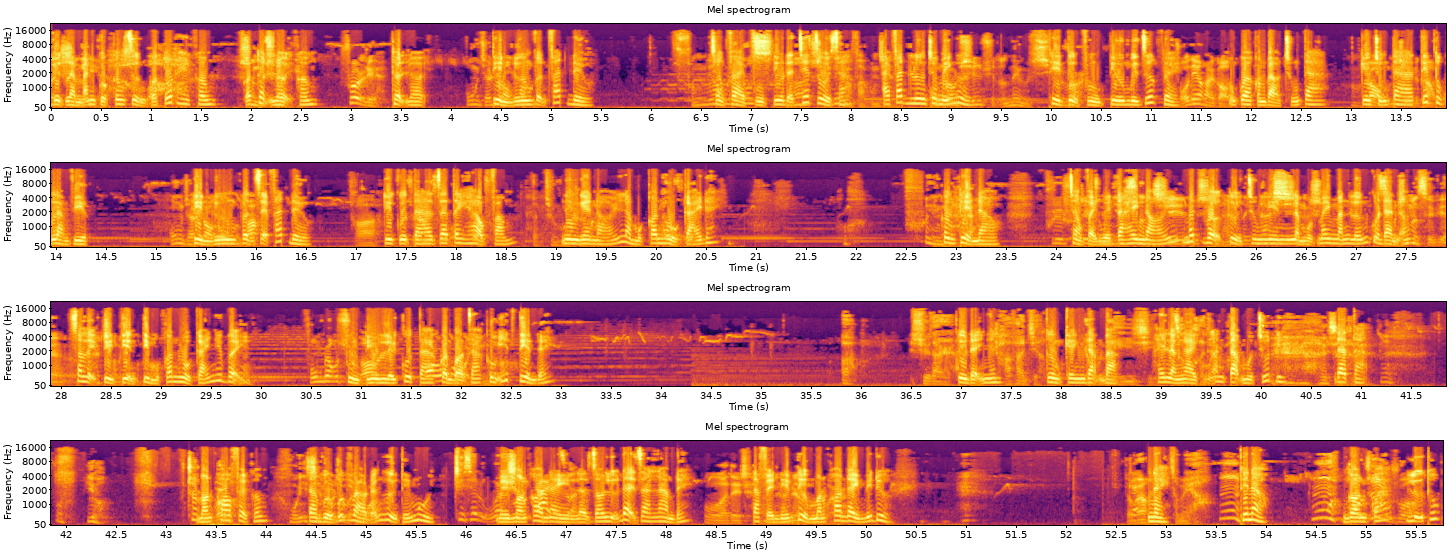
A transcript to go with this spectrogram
Việc làm ăn của công xưởng có tốt hay không? Có thuận lợi không? Thuận lợi. Tiền lương vẫn phát đều. Chẳng phải Phùng Tiêu đã chết rồi sao? Ai phát lương cho mấy người? Thì tự Phùng Tiêu mới rước về. Hôm qua còn bảo chúng ta Kêu chúng ta tiếp tục làm việc. Tiền lương vẫn sẽ phát đều Tuy cô ta ra tay hào phóng, Nhưng nghe nói là một con hổ cái đấy. Không thể nào. Chẳng phải người ta hay nói Mất vợ tuổi trung niên là một may mắn lớn của đàn ông. Sao lại tùy tiện tìm một con hổ cái như vậy? Phùng tiêu lấy cô ta còn bỏ ra không ít tiền đấy. Từ đại nhân, Cơm canh đạm bạc Hay là ngài cũng ăn tạm một chút đi. Đa tạ. Món kho phải không? Ta vừa bước vào đã ngửi thấy mùi. Mấy món kho này là do Lữ đại gia làm đấy. Ta phải nếm thử món kho này mới được. Này, thế nào? Ngon quá, Lữ Thúc.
